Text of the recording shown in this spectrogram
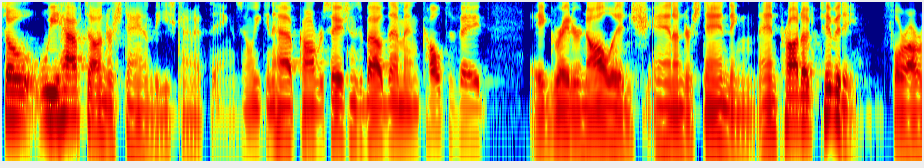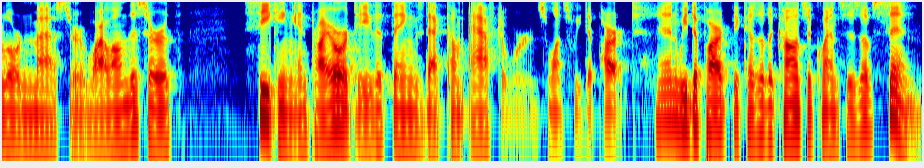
So we have to understand these kind of things and we can have conversations about them and cultivate a greater knowledge and understanding and productivity for our Lord and Master while on this earth seeking in priority the things that come afterwards once we depart. And we depart because of the consequences of sin,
